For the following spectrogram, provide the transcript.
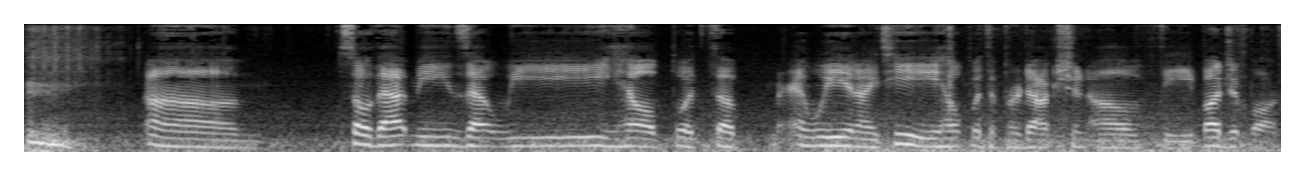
um, so that means that we help with the, and we in IT help with the production of the budget book.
